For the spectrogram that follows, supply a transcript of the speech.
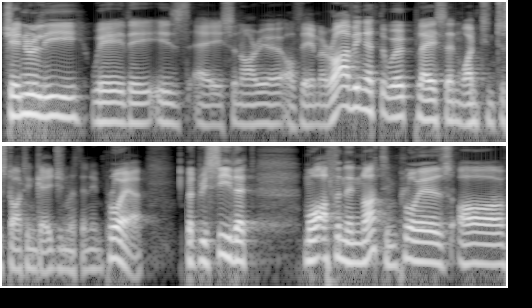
generally where there is a scenario of them arriving at the workplace and wanting to start engaging with an employer. But we see that more often than not, employers are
